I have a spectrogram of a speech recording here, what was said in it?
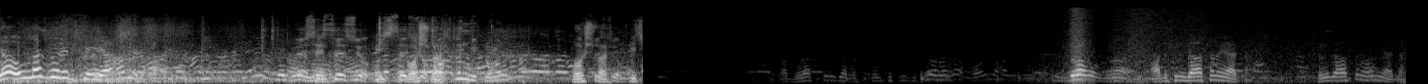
Ya olmaz böyle bir şey ya. Hiç ses yok. Hiç ses Boş yok. ver. Baktın mikrofonu? Boş ver. Hiç Abi şunu da alsana yerden. Şunu da alsana oğlum yerden.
